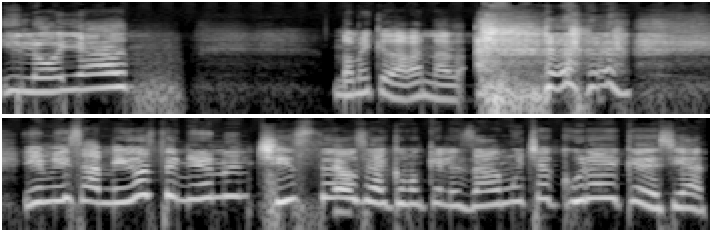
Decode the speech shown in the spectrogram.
Y luego ya no me quedaba nada. y mis amigos tenían un chiste, o sea, como que les daba mucha cura de que decían,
